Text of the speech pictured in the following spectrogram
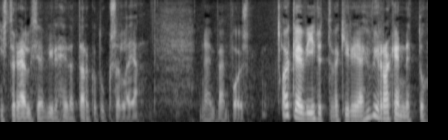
historiallisia virheitä tarkoituksella ja näin päin pois. Oikein viihdyttävä kirja ja hyvin rakennettu.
